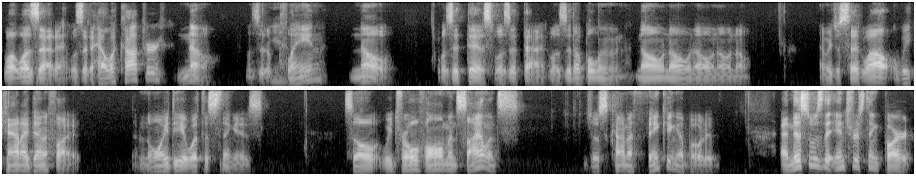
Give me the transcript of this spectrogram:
What was that? Was it a helicopter? No. Was it a Yeah. plane? No. Was it this? Was it that? Was it a balloon? No, no, no, no, no." And we just said, "Well, we can't identify it. I have no idea what this thing is." So we drove home in silence, just kind of thinking about it. And this was the interesting part.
